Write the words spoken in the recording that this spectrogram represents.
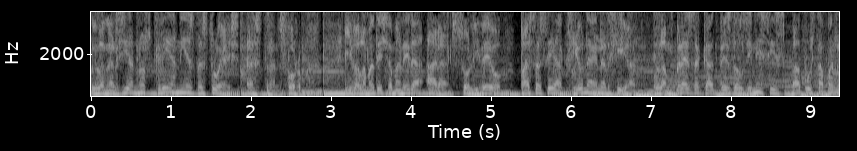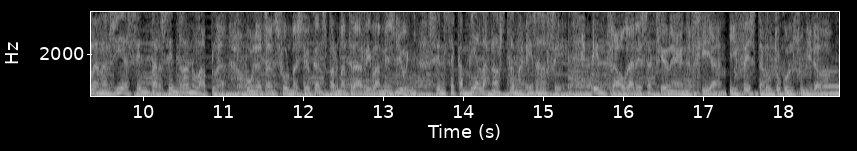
l'energia no es crea ni es destrueix, es transforma. I de la mateixa manera, ara, Solideo passa a ser Acciona Energia, l'empresa que, des dels inicis, va apostar per l'energia 100% renovable, una transformació que ens permetrà arribar més lluny sense canviar la nostra manera de fer. Entra a Hogares Acciona Energia i fes-te autoconsumidor.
